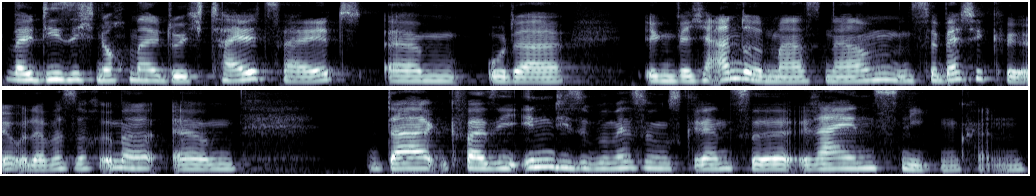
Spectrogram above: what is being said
weil die sich nochmal durch Teilzeit ähm, oder irgendwelche anderen Maßnahmen, ein Sabbatical oder was auch immer, ähm, da quasi in diese Bemessungsgrenze rein sneaken können.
